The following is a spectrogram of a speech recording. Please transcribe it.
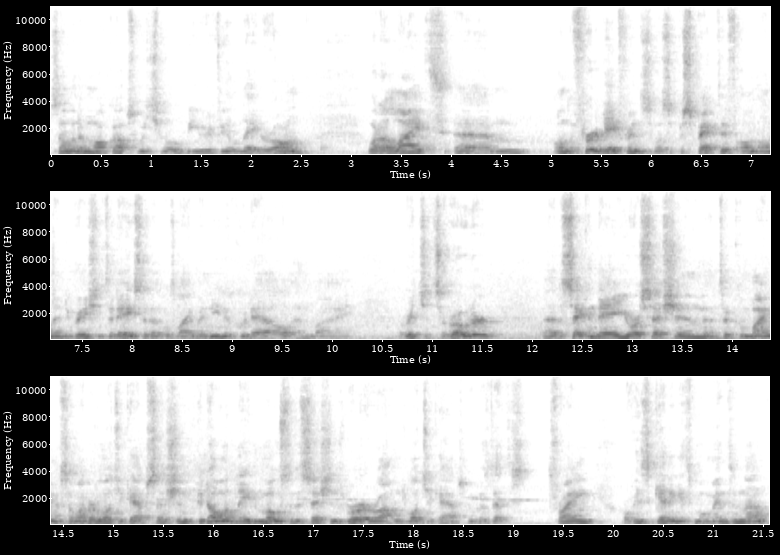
Some of the mock-ups which will be revealed later on. What I liked um, on the third day, for instance, was a perspective on, on integration today. So that was like by Nino Crudele and by Richard Seroter. Uh, the second day, your session uh, to combine with some other Logic Apps session. Predominantly, most of the sessions were around Logic Apps because that's trying or is getting its momentum now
